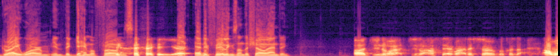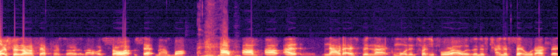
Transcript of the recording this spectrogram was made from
Grey Worm in the Game of Thrones. yeah. A- any feelings on the show ending? Uh, do you know what? Do you know what I say about the show? Because I, I watched the last episode and I was so upset, man. But I've, I, I, now that it's been like more than 24 hours and it's kind of settled, I said,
